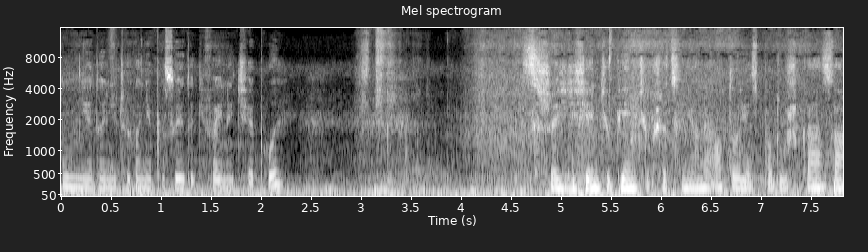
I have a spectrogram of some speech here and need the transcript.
U mnie do niczego nie pasuje, taki fajny, ciepły. Z 65 przecenione. O, tu jest poduszka za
